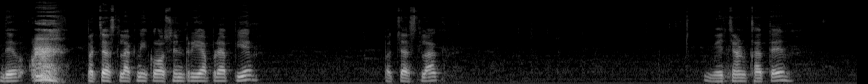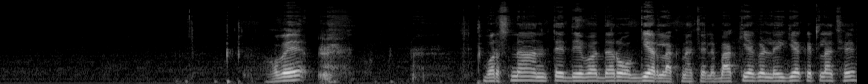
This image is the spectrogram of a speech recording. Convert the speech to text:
દેવ પચાસ લાખની ક્રોસ એન્ટ્રી આપણે આપીએ. પચાસ લાખ. વેચાણ ખાતે. હવે વર્ષના અંતે દેવાદારો અગિયાર લાખના છે, એટલે બાકી આગળ લઈ ગયા કેટલા છે?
